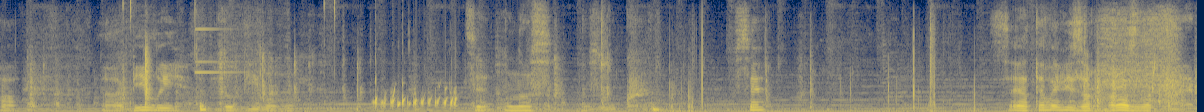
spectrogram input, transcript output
а е, білий до білого. Це у нас звук. Все. Це телевізор розвертаємо.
